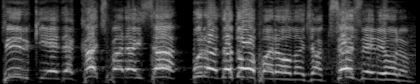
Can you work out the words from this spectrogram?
Türkiye'de kaç paraysa burada da o para olacak. Söz veriyorum.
